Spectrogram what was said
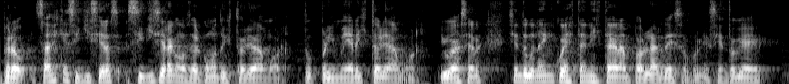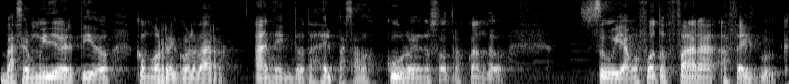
Pero, ¿sabes que si quisieras, si quisiera conocer como tu historia de amor, tu primera historia de amor? Y voy a hacer, siento que una encuesta en Instagram para hablar de eso, porque siento que va a ser muy divertido como recordar anécdotas del pasado oscuro de nosotros cuando subíamos fotos Fara a Facebook.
